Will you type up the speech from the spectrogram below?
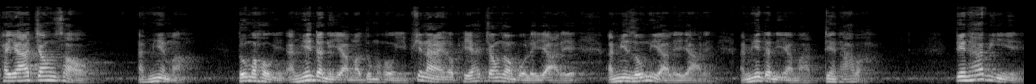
ဖျားเจ้าဆောင်အမြင့်မှာသို့မဟုတ်ရင်အမြင့်တနေရာမှာသို့မဟုတ်ရင်ဖြစ်နိုင်ရင်တော့ဖျားเจ้าဆောင်ပေါ်လဲရတယ်အမြင့်ဆုံးနေရာလဲရတယ်အမြင့်တနေရာမှာတင်ထားပါတင်ထားပြီးရင်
